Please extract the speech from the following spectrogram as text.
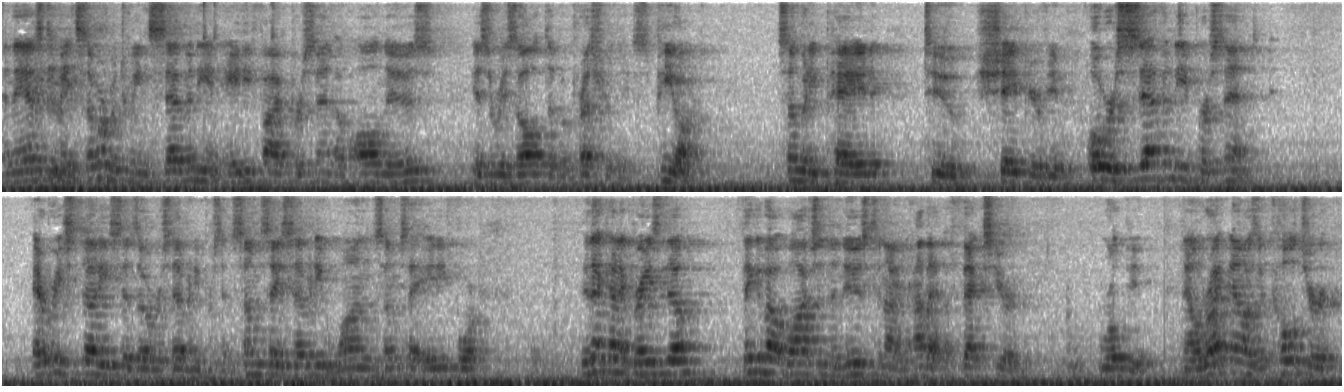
And they estimate somewhere between 70 and 85% of all news is a result of a press release, PR. Somebody paid to shape your view. Over 70%. Every study says over 70%. Some say 71, some say 84. Isn't that kind of crazy though? Think about watching the news tonight and how that affects your worldview. Now, right now, as a culture,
